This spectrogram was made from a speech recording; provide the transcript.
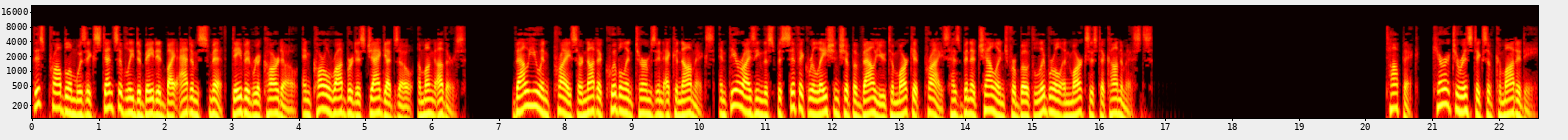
This problem was extensively debated by Adam Smith, David Ricardo, and Carl Rodbertus Jagetzow, among others. Value and price are not equivalent terms in economics, and theorizing the specific relationship of value to market price has been a challenge for both liberal and Marxist economists. Characteristics of commodity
